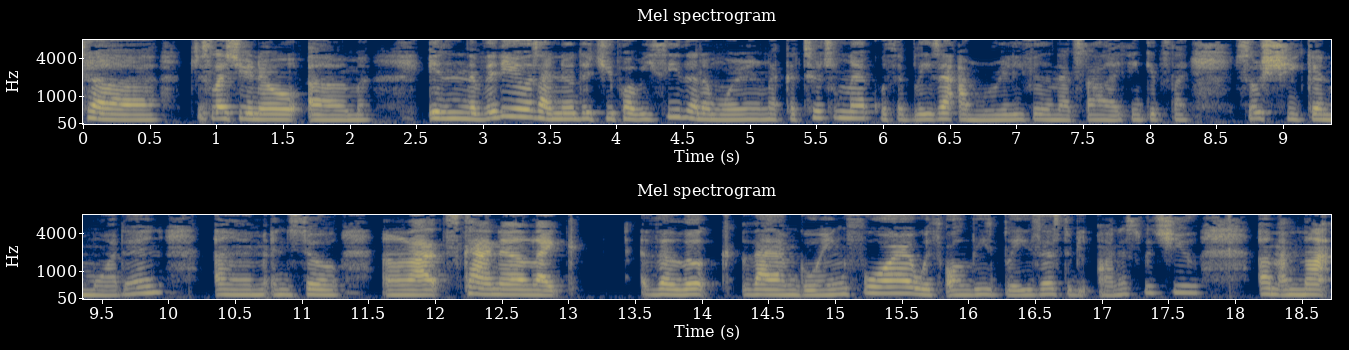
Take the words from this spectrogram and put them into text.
to just let you know um in the videos i know that you probably see that i'm wearing like a turtleneck with a blazer. I'm really feeling that style. I think it's like so chic and modern. Um and so uh, that's kind of like the look that I'm going for with all these blazers, to be honest with you. Um, I'm not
